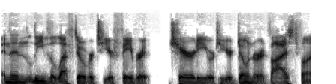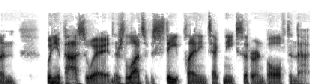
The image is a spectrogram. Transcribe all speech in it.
and then leave the leftover to your favorite charity or to your donor advised fund when you pass away. And there's lots of estate planning techniques that are involved in that.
